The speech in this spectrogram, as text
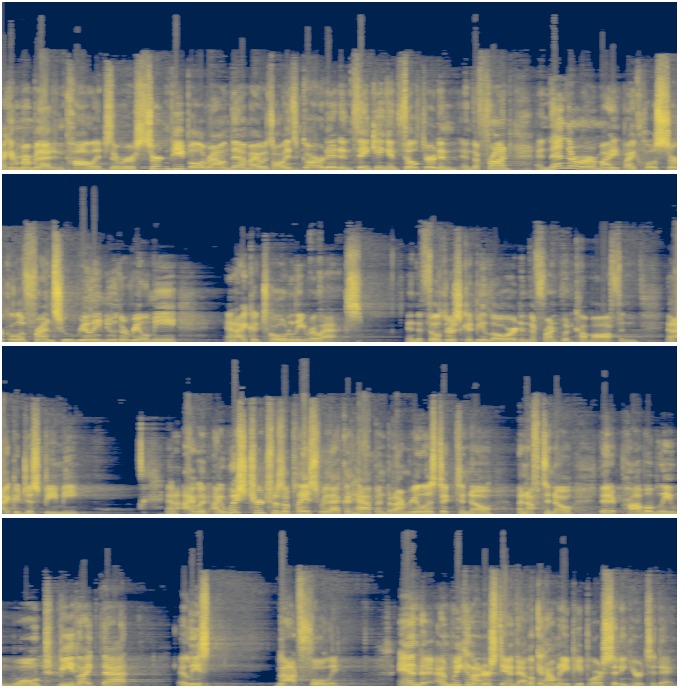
I can remember that in college. There were certain people around them I was always guarded and thinking and filtered in, in the front. And then there were my, my close circle of friends who really knew the real me, and I could totally relax. And the filters could be lowered, and the front would come off, and, and I could just be me. And I would I wish church was a place where that could happen, but I'm realistic to know enough to know that it probably won't be like that, at least not fully. And and we can understand that. Look at how many people are sitting here today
